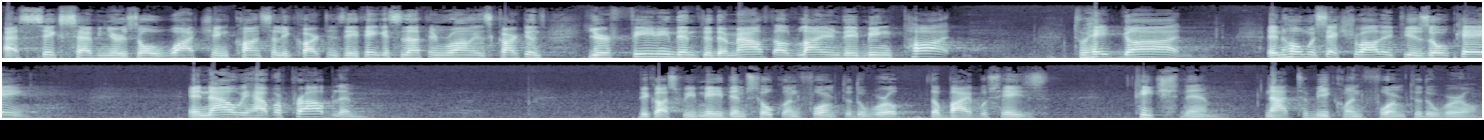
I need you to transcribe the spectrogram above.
at six, seven years old, watching constantly cartoons. They think it's nothing wrong. It's cartoons. You're feeding them to the mouth of lion. They're being taught to hate God. And homosexuality is okay. And now we have a problem because we made them so conformed to the world. The Bible says, teach them not to be conformed to the world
